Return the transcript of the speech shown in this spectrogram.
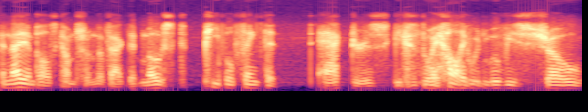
And that impulse comes from the fact that most people think that actors, because the way Hollywood movies show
